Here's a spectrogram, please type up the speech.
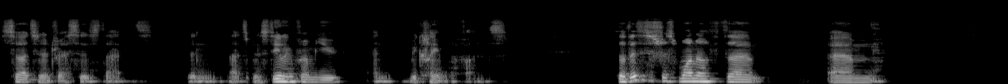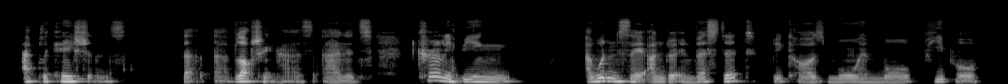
certain addresses that's been that's been stealing from you and reclaim the funds. So this is just one of the um, applications that uh, blockchain has, and it's currently being, I wouldn't say underinvested because more and more people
